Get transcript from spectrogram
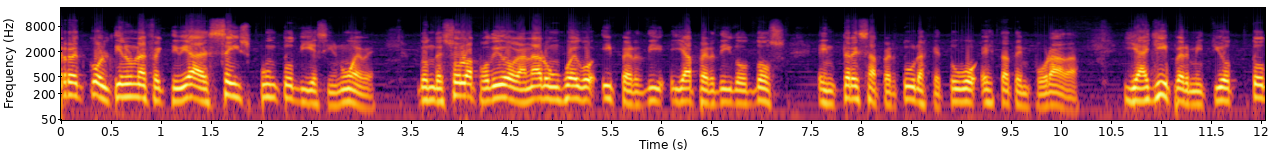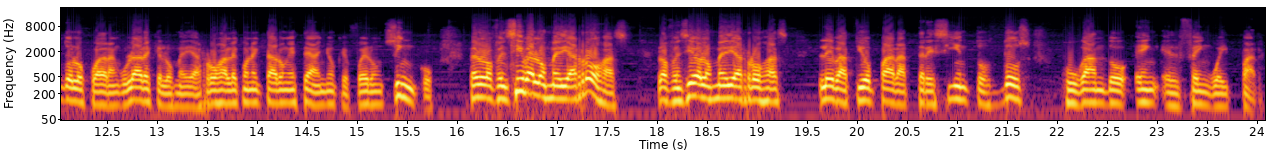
Red Cole tiene una efectividad de 6.19, donde solo ha podido ganar un juego y ha perdido dos en tres aperturas que tuvo esta temporada. Y allí permitió todos los cuadrangulares que los Medias Rojas le conectaron este año, que fueron cinco. Pero la ofensiva de los Medias Rojas, la ofensiva de los Medias Rojas le batió para 302 jugando en el Fenway Park.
